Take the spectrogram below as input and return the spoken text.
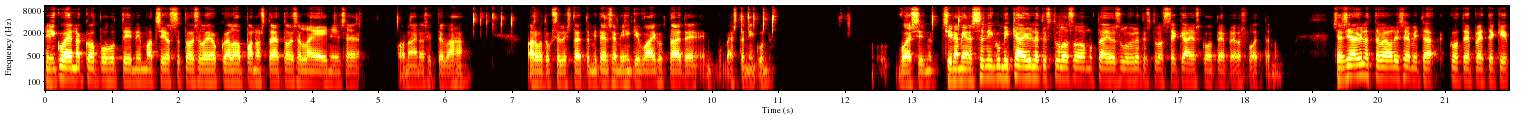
niin kuin ennakkoon puhuttiin, niin matsi, jossa toisella joukkueella on panosta ja toisella ei, niin se on aina sitten vähän arvotuksellista, että miten se mihinkin vaikuttaa. Et ei, mielestä niin kuin voisi siinä, siinä mielessä niin kuin mikään yllätystulos on, mutta ei olisi ollut yllätystulos sekään, jos KTP olisi voittanut. Sen sijaan yllättävää oli se, mitä KTP teki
